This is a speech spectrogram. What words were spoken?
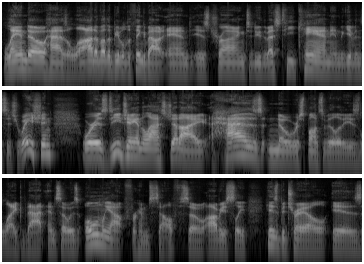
Lando has a lot of other people to think about and is trying to do the best he can in the given situation, whereas DJ in The Last Jedi has no responsibilities like that and so is only out for himself. So obviously his betrayal is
